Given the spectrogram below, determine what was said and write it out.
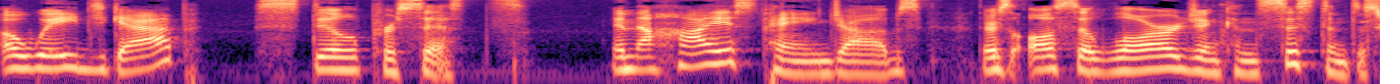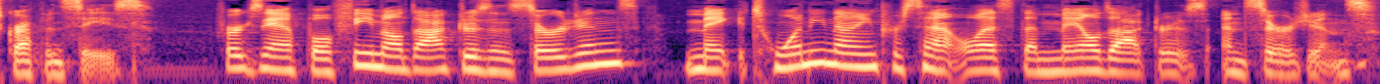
a wage gap still persists. In the highest paying jobs, there's also large and consistent discrepancies. For example, female doctors and surgeons make 29% less than male doctors and surgeons.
